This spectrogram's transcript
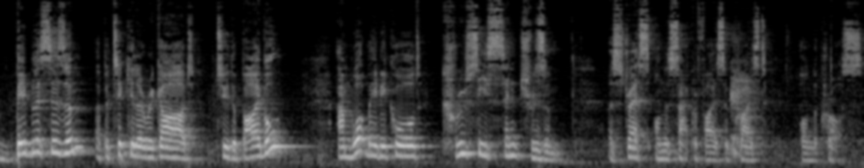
biblicism, a particular regard to the Bible, and what may be called crucicentrism, a stress on the sacrifice of Christ on the cross.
